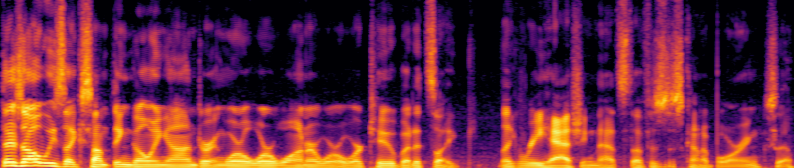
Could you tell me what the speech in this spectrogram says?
There's always like something going on during World War One or World War Two, but it's like like rehashing that stuff is just kind of boring. So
